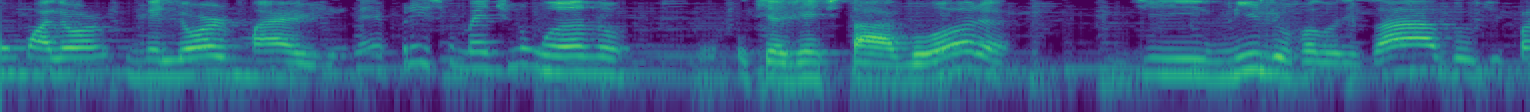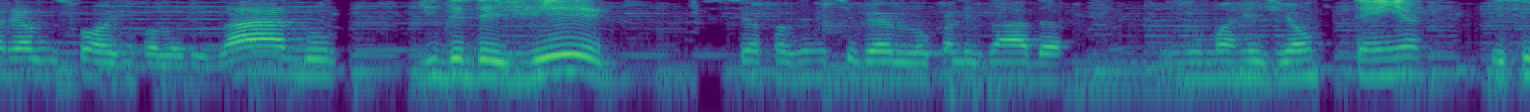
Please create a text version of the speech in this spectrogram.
com maior, melhor margem, né? principalmente no ano que a gente está agora, de milho valorizado, de farelo de soja valorizado, de DDG, se a fazenda estiver localizada em uma região que tenha esse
